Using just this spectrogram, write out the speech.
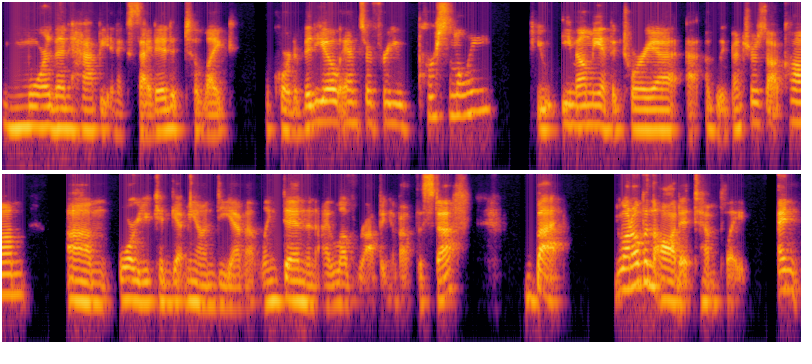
more than happy and excited to like record a video answer for you personally. If you email me at victoria at uglyventures.com, um, or you can get me on DM at LinkedIn. And I love rapping about this stuff. But you want to open the audit template. And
